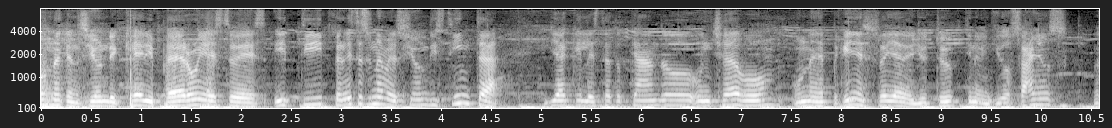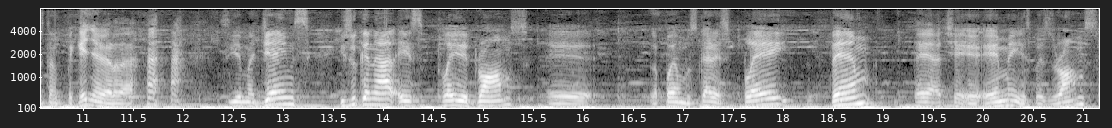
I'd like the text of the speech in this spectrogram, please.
una canción de Katy Perry, esto es E.T., pero esta es una versión distinta, ya que le está tocando un chavo, una pequeña estrella de YouTube, tiene 22 años, no es tan pequeña, ¿verdad? Se llama James y su canal es Play the Drums, eh, lo pueden buscar, es Play Them, T-H-E-M y después Drums,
